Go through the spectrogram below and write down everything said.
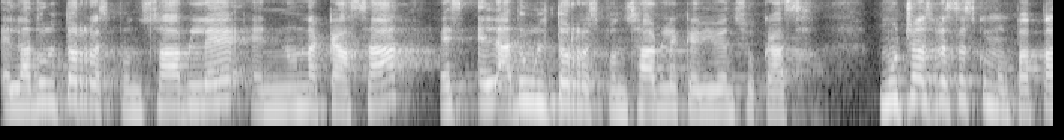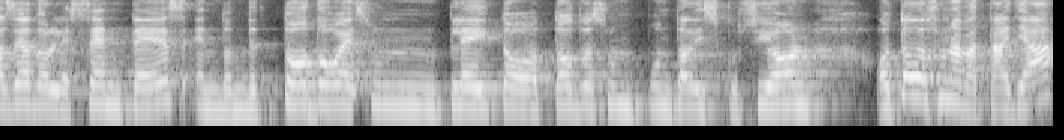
el adulto responsable en una casa es el adulto responsable que vive en su casa muchas veces como papás de adolescentes, en donde todo es un pleito, todo es un punto de discusión, o todo es una batalla,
